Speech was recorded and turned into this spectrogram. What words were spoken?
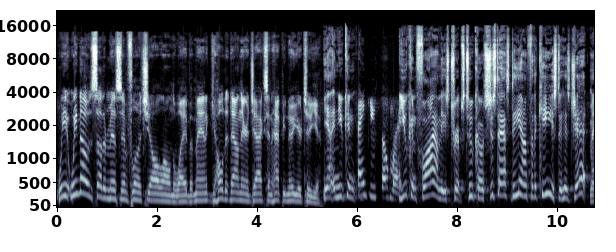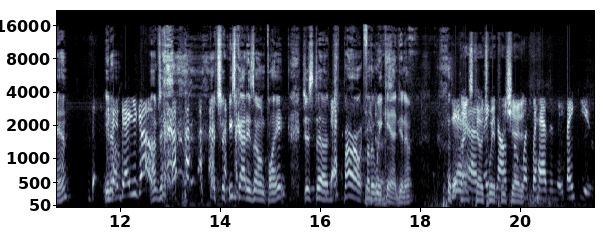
we, we know Southern Miss influenced you all along the way, but man, hold it down there in Jackson. Happy New Year to you. Yeah, and you can. Thank you so much. You can fly on these trips too, Coach. Just ask Deion for the keys to his jet, man. You know, there you go. I'm, I'm sure he's got his own plane. Just, uh, just borrow it for He the does. weekend. You know. yeah, Thanks, Coach. Thank We y'all appreciate so it. much for having me. Thank you.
